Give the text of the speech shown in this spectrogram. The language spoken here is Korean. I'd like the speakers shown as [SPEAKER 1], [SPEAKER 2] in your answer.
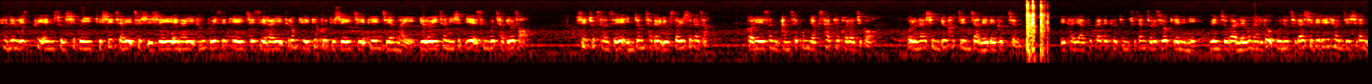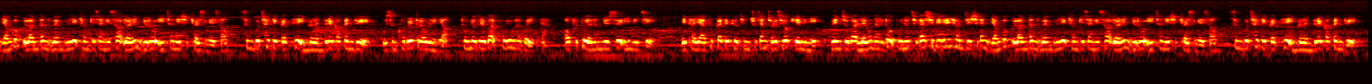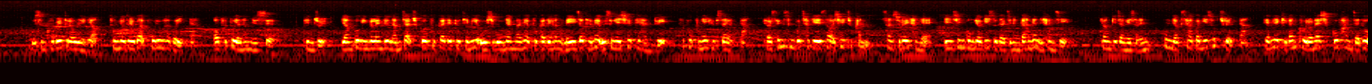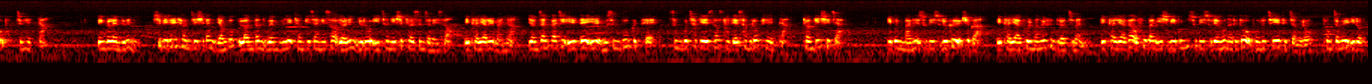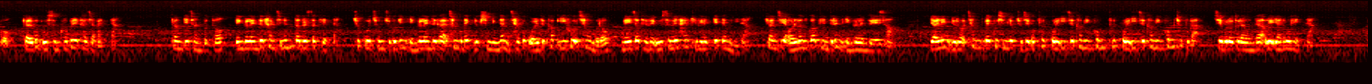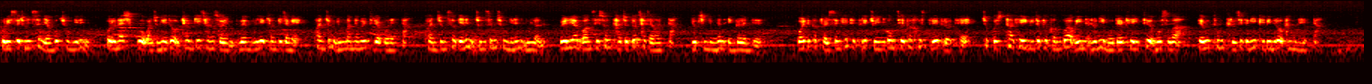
[SPEAKER 1] 패널리스트 엔소 CVTC 자이츠 CCANI 등 VCTHCLI 트럼 KT 푸트CH PNGMI 유로 2022의 승부 차기로서 실축 선수의 인종차별 욕설이 쏟아져 거리에선 밤새 공격 사태 벌어지고 코로나 신규 확진자 4배 급증 이탈리아 국가대표팀 주장 조르지오 켈리니 왼쪽과 레오나르도 보누치가 11일 현지 시간 영국 런던 웸블리 경기장에서 열린 유로 2020 결승에서 승부차기 끝에 잉글랜드를 꺾은 뒤 우승컵을 들어올리며 동료들과 보유하고 있다. 어프프 연합뉴스 이미지 이탈리아 국가대표팀 주장 조르지오 켈리니 왼쪽과 레오나르도 보누치가 11일 현지 시간 영국 런던 웸블리 경기장에서 열린 유로 2020 결승에서 승부차기 끝에 잉글랜드를 꺾은 뒤 우승컵을 들어올리며 동료들과 보유하고 있다. 어프프 연합뉴스 빈줄 영국 잉글랜드 남자 축구 국가대표팀이 55년 만에 국가대항 메이저 대회 우승에 실패한 뒤 후폭풍에 휩싸였다. 결승 승부차기에서 실축한 선수를 향해 인신 공격이 쏟아지는가 하는 현지 경기장에서는 폭력 사건이 속출했다. 대회 기간 코로나19 환자도 폭증했다. 잉글랜드는 11일 현지 시간 영국 런던 웸블리 경기장에서 열린 유로 2020 결승전에서 이탈리아를 만나 연장까지 1대1 무승부 끝에 승부차기에서 4대3으로 패했다. 경기 시작 2분 만에 수비수를 그 슈가 이탈리아 골망을 흔들었지만 이탈리아가 후반 22분 수비수 레오나르도 보누치의 득점으로 동점을 이뤘고 결국 우승컵을 가져갔다. 경기 전부터 잉글랜드 한지는 떠들썩했다. 축구 종주국인 잉글랜드가 1966년 자국 월드컵 이후 처음으로 메이저 대회 우승을 할 기회였기 때문이다. 현지 언론과 팬들은 잉글랜드에서 열린 유로 1996 주제국 풋볼 이즈 커밍 홈 풋볼 이즈 커밍 홈 축구가 집으로 돌아온다을 야구했다. 보리스 존슨 영국 총리는 코로나19 와중에도 경기 장소인 웸블리 경기장에 관중 6만 명을 들여보냈다. 관중석에는 존슨 총리는 물론 윌리엄 원세손 가족도 찾아왔다. 66년 잉글랜드 월드컵 결승 해트트릭 주인공 제프 허스트를 비롯해 축구 스타 데이비드 베컴과 윈 루니 모델 케이트 모스와 배우 톰 크루즈 등이 케빈으로 방문했다.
